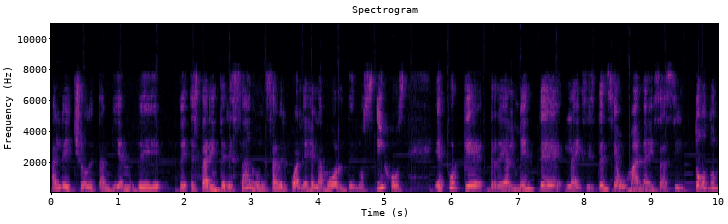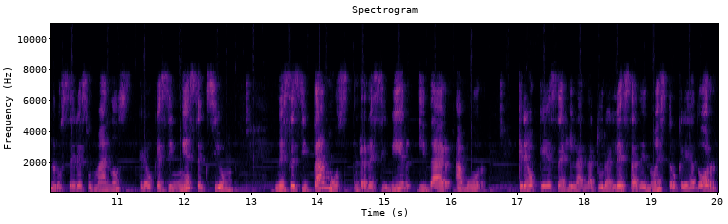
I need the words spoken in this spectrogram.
al hecho de también de, de estar interesado en saber cuál es el amor de los hijos, es porque realmente la existencia humana es así. Todos los seres humanos, creo que sin excepción, necesitamos recibir y dar amor. Creo que esa es la naturaleza de nuestro Creador,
